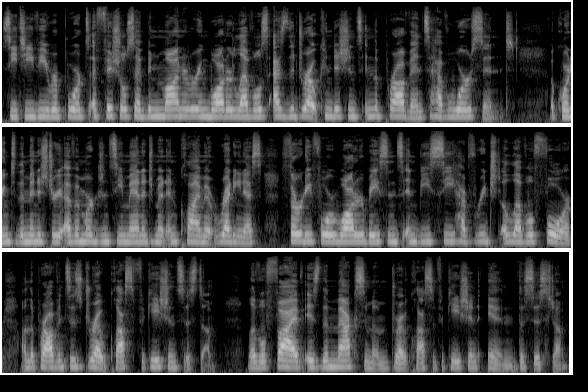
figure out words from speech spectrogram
CTV reports officials have been monitoring water levels as the drought conditions in the province have worsened. According to the Ministry of Emergency Management and Climate Readiness, 34 water basins in BC have reached a level 4 on the province's drought classification system. Level 5 is the maximum drought classification in the system.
